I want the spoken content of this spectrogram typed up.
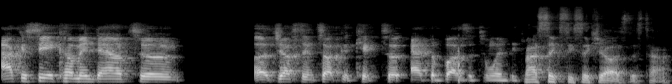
I could see it coming down to a Justin Tucker kick to at the buzzer to win the game. Not 66 yards this time.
